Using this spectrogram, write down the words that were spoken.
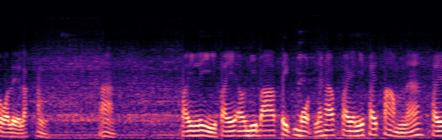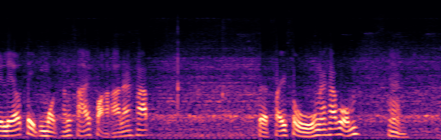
ตัวเลยละกันอ่า ไฟหลีไฟ LD bar ติดหมดนะครับ ไฟอันนี้ไฟต่ำนะ ไฟเลี้ยวติดหมดทั้งซ้ายขวานะครับ เปิดไฟสูงนะครับผมไฟ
